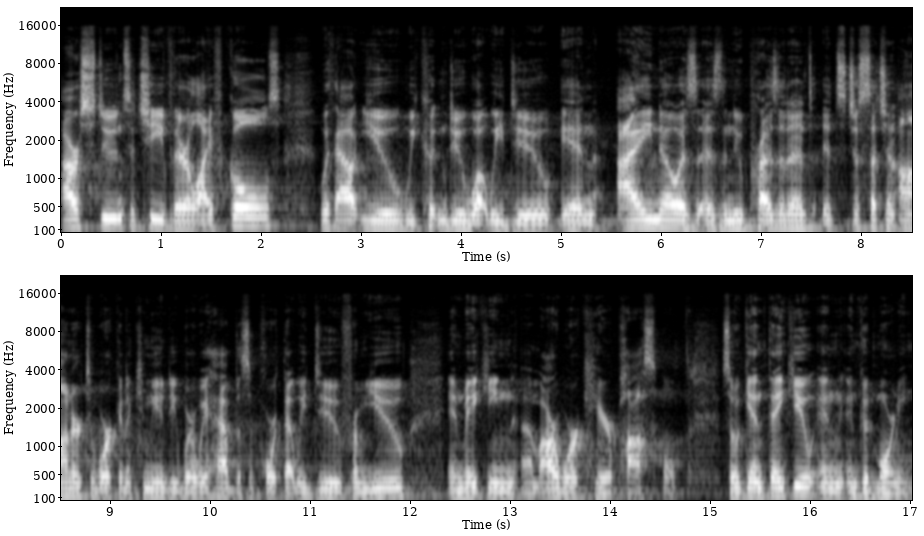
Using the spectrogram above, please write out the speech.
our students achieve their life goals. Without you, we couldn't do what we do. And I know as, as the new president, it's just such an honor to work in a community where we have the support that we do from you in making um, our work here possible. So, again, thank you and, and good morning.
